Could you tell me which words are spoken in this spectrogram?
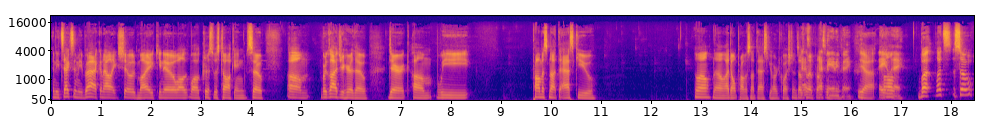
And he texted me back, and I like showed Mike, you know, while while Chris was talking. So um, we're glad you're here, though, Derek. Um, we promise not to ask you. Well, no, I don't promise not to ask you hard questions. I was ask, promise. ask me anything. Yeah. AMA. Um, but let's so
